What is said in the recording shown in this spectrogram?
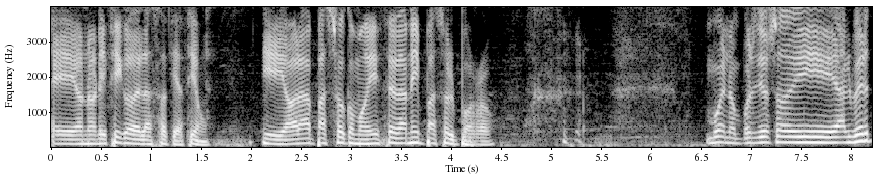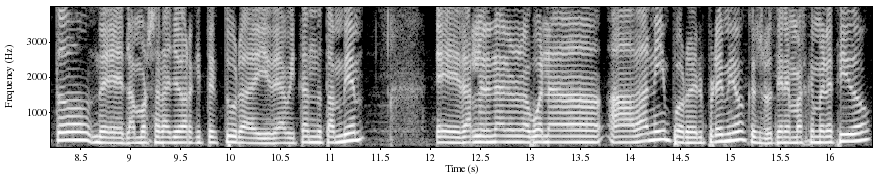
eh, honorífico de la asociación. Y ahora paso, como dice Dani, paso el porro. Bueno, pues yo soy Alberto de La Morsarayo Arquitectura y de Habitando también. Eh, darle la enhorabuena a Dani por el premio, que se lo tiene más que merecido.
